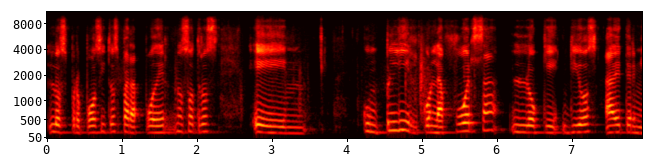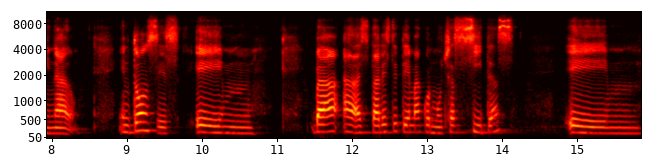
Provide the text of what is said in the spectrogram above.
los propósitos para poder nosotros em, cumplir con la fuerza lo que Dios ha determinado. Entonces, em, va a estar este tema con muchas citas. Em,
